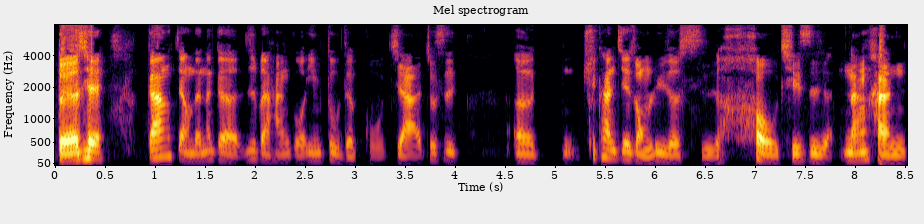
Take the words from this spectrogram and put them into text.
对，而且刚刚讲的那个日本、韩国、印度的国家，就是呃，去看接种率的时候，其实南韩。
